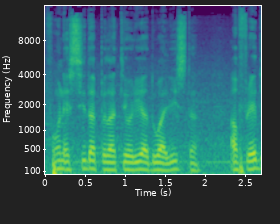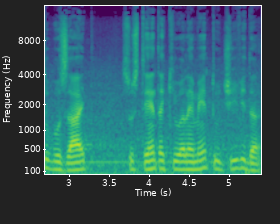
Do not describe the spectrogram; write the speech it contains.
fornecida pela teoria dualista, Alfredo Buzait sustenta que o elemento dívida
